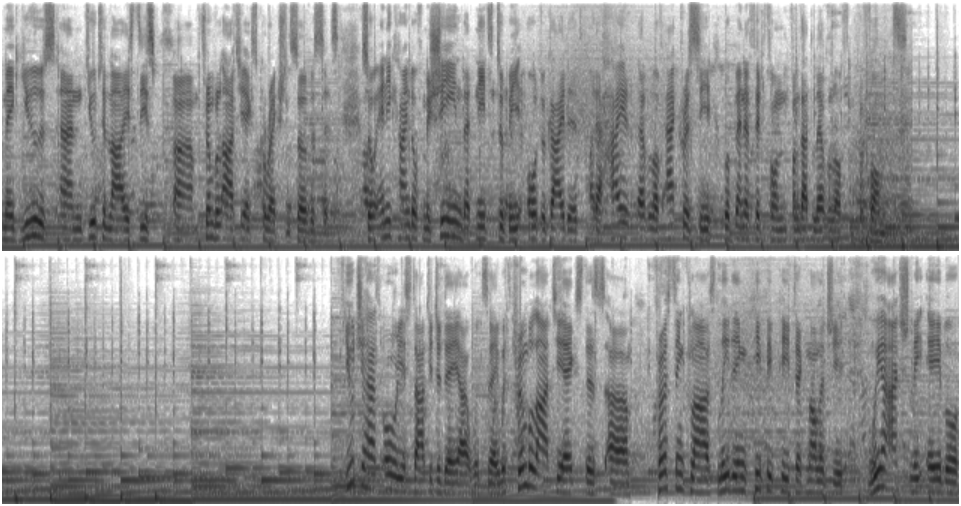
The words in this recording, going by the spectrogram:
make use and utilize these um, Trimble RTX correction services. So any kind of machine that needs to be auto-guided at a higher level of accuracy will benefit from, from that level of performance. Future has already started today, I would say. With Trimble RTX, this um, first-in-class leading PPP technology, we are actually able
